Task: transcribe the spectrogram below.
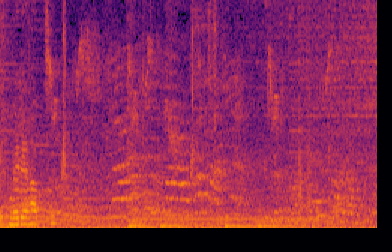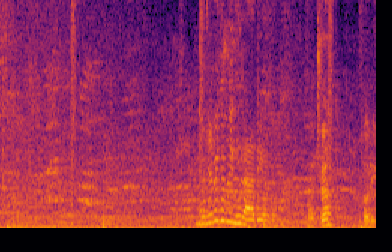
एक मेरे हाथ से। मुझे भी कभी खिला दिया था। अच्छा सॉरी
